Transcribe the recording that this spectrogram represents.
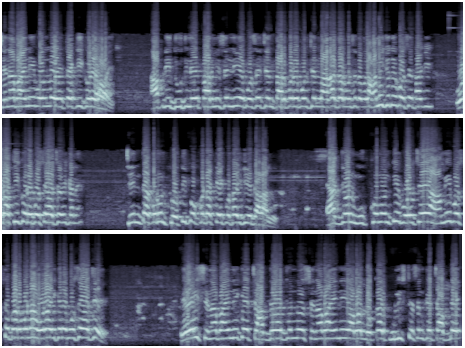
সেনাবাহিনী বলল, এটা কি করে হয়? আপনি দুদিনের পারমিশন নিয়ে বসেছেন, তারপরে বলছেন লাগাতার বসে থাকব। আমি যদি বসে থাকি, ওরা কি করে বসে আছে ওইখানে? চিন্তা করুন, প্রতিপক্ষটা কে কোথায় গিয়ে দাঁড়াল? একজন মুখ্যমন্ত্রী বলছে, আমি বসতে পারব না, ওরা এখানে বসে আছে। এই সেনাবাহিনীকে চাপ দেওয়ার জন্য সেনাবাহিনী আবার লোকাল পুলিশ স্টেশনকে চাপ দেয়।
